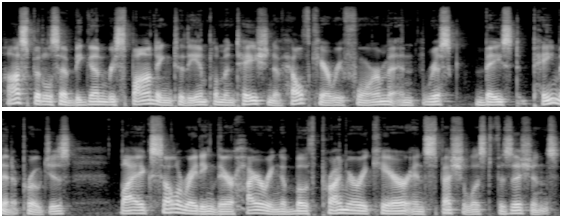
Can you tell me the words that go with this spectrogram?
Hospitals have begun responding to the implementation of healthcare reform and risk based payment approaches by accelerating their hiring of both primary care and specialist physicians.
